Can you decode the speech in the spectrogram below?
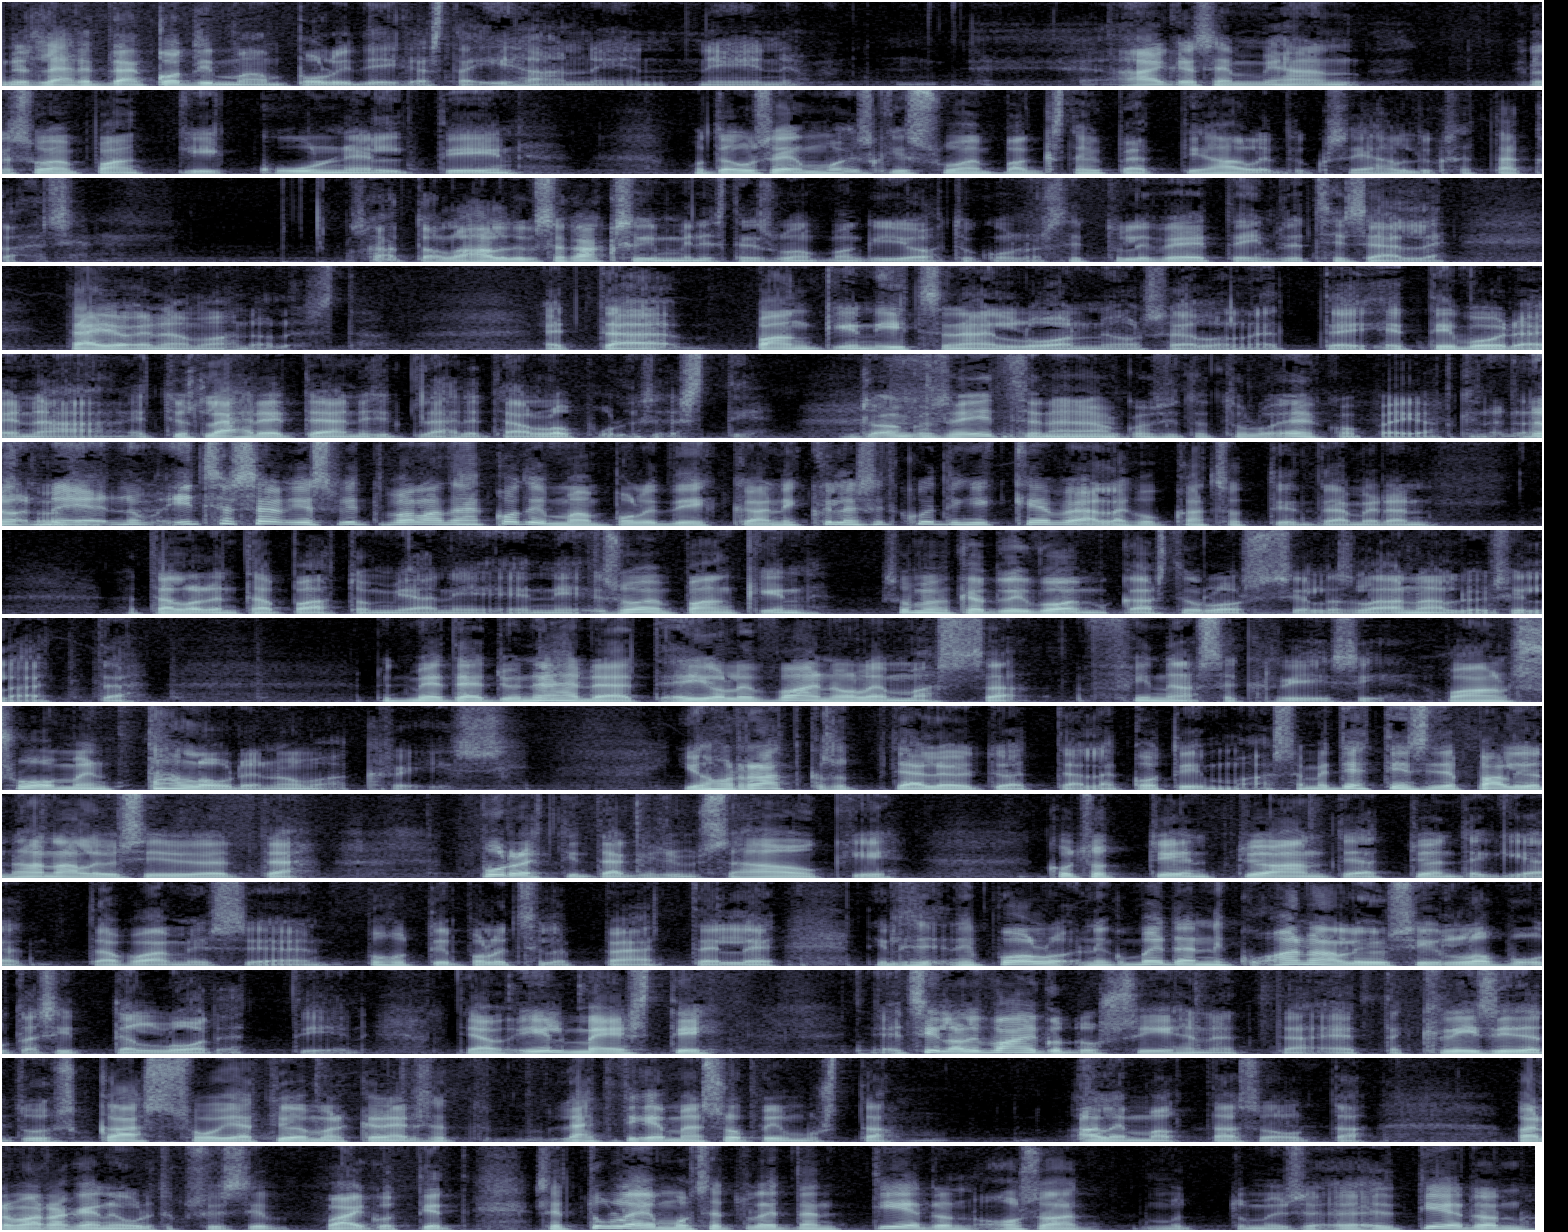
Jos lähdetään kotimaan politiikasta ihan, niin, niin aikaisemminhan Suomen Pankki kuunneltiin, mutta usein myöskin Suomen Pankista hypättiin hallitukseen ja hallituksesta takaisin. Saattoi olla hallituksessa kaksikin ministeri Suomen Pankin johtokunnassa. Sitten tuli VT-ihmiset sisälle. Tämä ei ole enää mahdollista. Että pankin itsenäinen luonne on sellainen, että ei, ettei voida enää, että jos lähdetään, niin sitten lähdetään lopullisesti. Mutta Onko se itsenäinen, onko siitä tullut EKP jatketaan? No, ne, no itse asiassa, jos palaan tähän kotimaan politiikkaan, niin kyllä sitten kuitenkin keväällä, kun katsottiin tämä meidän talouden tapahtumia, niin, niin Suomen Pankin, Suomen Pankki tuli voimakkaasti ulos sellaisella analyysillä, että nyt meidän täytyy nähdä, että ei ole vain olemassa finanssikriisi, vaan Suomen talouden oma kriisi, johon ratkaisut pitää löytyä täällä kotimaassa. Me tehtiin siitä paljon analyysityötä, purettiin tämä kysymys auki, kutsuttiin työnantajat, työntekijät tapaamiseen, puhuttiin poliittisille päättäjille, niin, niin, puolue, niin kuin meidän niin kuin analyysiin lopulta sitten luotettiin. Ja ilmeisesti, että sillä oli vaikutus siihen, että, että kriisitetuus kasvoi ja työmarkkinajärjestöt lähti tekemään sopimusta alemmalta tasolta. Varmaan rakenneuudistuksissa se vaikutti, että se tulee, mutta se tulee tämän tiedon osattomuuden, tiedon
